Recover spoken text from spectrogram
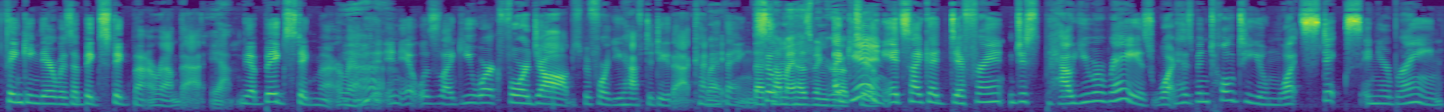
thinking there was a big stigma around that. Yeah. Yeah, big stigma around Yeah. it. And it was like you work four jobs before you have to do that kind Right. of thing. That's how my husband grew up, too. Again, it's like a different just how you were raised, what has been told to you and what sticks in your brain.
